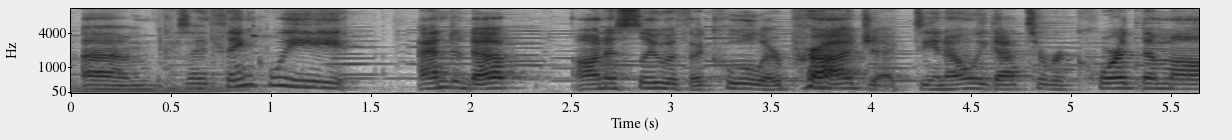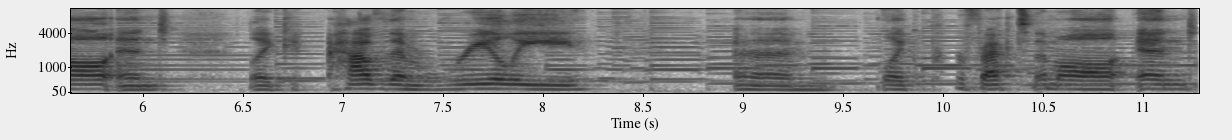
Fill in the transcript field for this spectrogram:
Because um, I think we ended up honestly with a cooler project. You know, we got to record them all and like have them really um, like perfect them all. And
